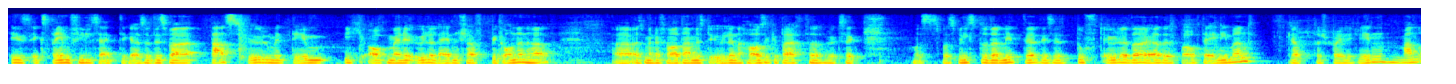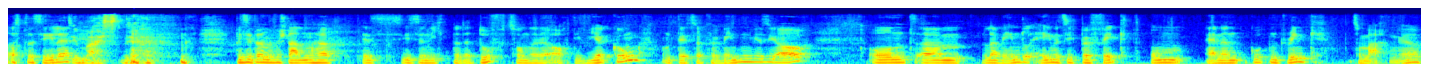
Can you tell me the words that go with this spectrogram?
ist extrem vielseitig. Also das war das Öl, mit dem ich auch meine Öleleidenschaft begonnen habe. Äh, als meine Frau damals die Öle nach Hause gebracht hat, habe ich gesagt, was, was willst du damit? Ja, diese Duftöle da, ja, das braucht ja eh niemand. Ich glaube, da spreche ich jeden Mann aus der Seele. Die meisten, ja. Bis ich dann mal verstanden habe, es ist ja nicht nur der Duft, sondern ja auch die Wirkung und deshalb verwenden wir sie auch. Und ähm, Lavendel eignet sich perfekt, um einen guten Drink zu machen. Ja.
